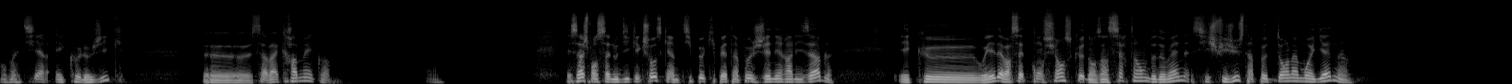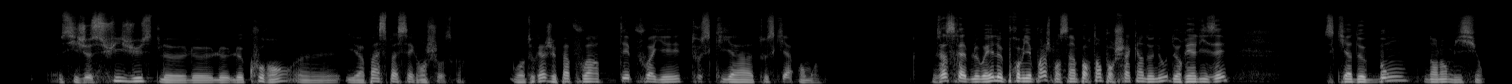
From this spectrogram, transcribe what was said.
en matière écologique, euh, ça va cramer, quoi. Et ça, je pense, ça nous dit quelque chose qui est un petit peu, qui peut être un peu généralisable, et que, vous voyez, d'avoir cette conscience que dans un certain nombre de domaines, si je suis juste un peu dans la moyenne, si je suis juste le, courant, euh, il ne va pas se passer grand-chose. Ou en tout cas, je ne vais pas pouvoir déployer tout ce qu'il y a, y a en moi. Donc ça serait vous voyez, le premier point, je pense c'est important pour chacun de nous de réaliser ce qu'il y a de bon dans l'ambition.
